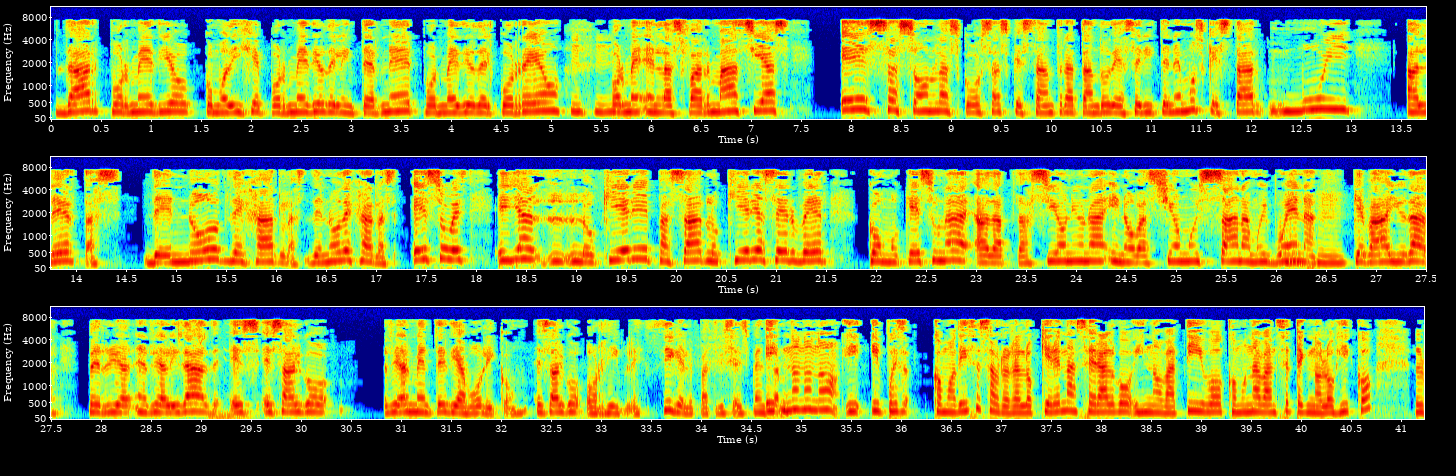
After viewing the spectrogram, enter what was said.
dar por medio, como dije, por medio del Internet, por medio del correo, por en las farmacias. Esas son las cosas que están tratando de hacer y tenemos que estar muy alertas de no dejarlas, de no dejarlas. Eso es, ella lo quiere pasar, lo quiere hacer ver como que es una adaptación y una innovación muy sana, muy buena, que va a ayudar pero en realidad es, es algo realmente diabólico, es algo horrible. Síguele, Patricia, dispénsame. no, no, no, y, y pues como dices, Aurora, lo quieren hacer algo innovativo, como un avance tecnológico,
